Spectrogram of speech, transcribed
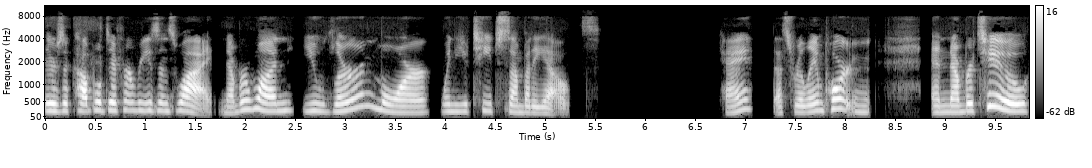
There's a couple different reasons why. Number 1, you learn more when you teach somebody else. Okay? That's really important. And number 2,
